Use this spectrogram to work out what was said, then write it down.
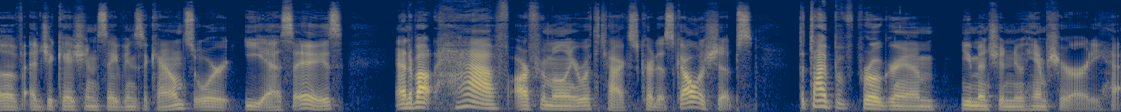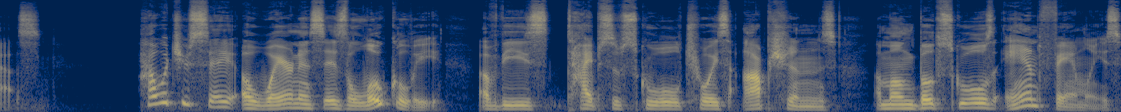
of education savings accounts, or ESAs, and about half are familiar with tax credit scholarships, the type of program you mentioned New Hampshire already has. How would you say awareness is locally of these types of school choice options among both schools and families?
